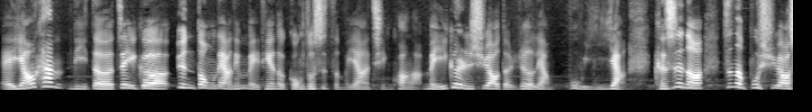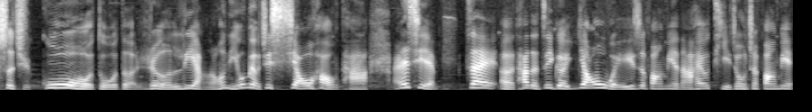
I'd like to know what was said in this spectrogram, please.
哎，也要看你的这个运动量，你每天的工作是怎么样的情况了。每一个人需要的热量不一样，可是呢，真的不需要摄取过多的热量，然后你又没有去消耗它，而且。在呃他的这个腰围这方面呢，还有体重这方面，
